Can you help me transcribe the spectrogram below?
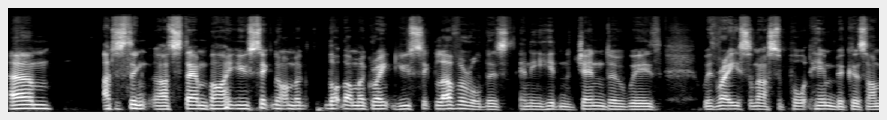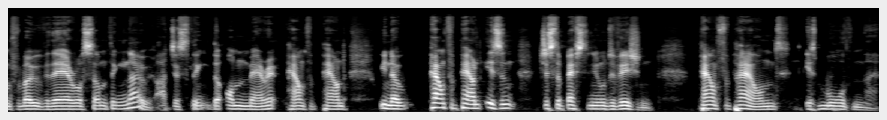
Um, I just think I stand by Usyk. Not, I'm a, not that I'm a great Usyk lover, or there's any hidden agenda with with race, and I support him because I'm from over there or something. No, I just think that on merit, pound for pound, you know, pound for pound isn't just the best in your division. Pound for pound is more than that,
